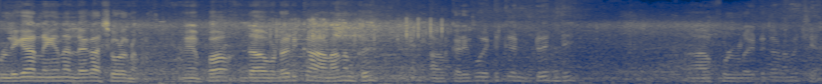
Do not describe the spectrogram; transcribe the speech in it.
ഉള്ളി കയറണമെങ്കിൽ നല്ല കാശ് കൊടുക്കണം. അപ്പോൾ ഇതവിടെ ഒരു കാണാം നമുക്ക്. ആൾക്കാർ പോയിട്ട് കണ്ടിട്ട് വരുന്നുണ്ട് ഫുള്ളായിട്ട് കാണാൻ പറ്റില്ല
